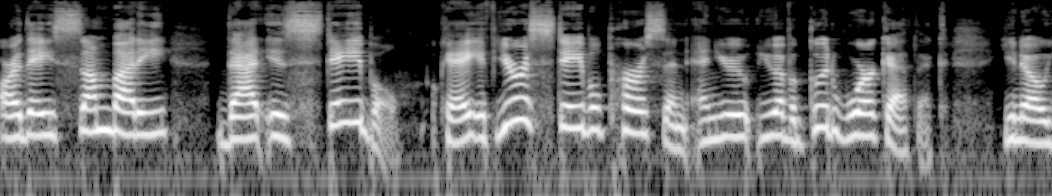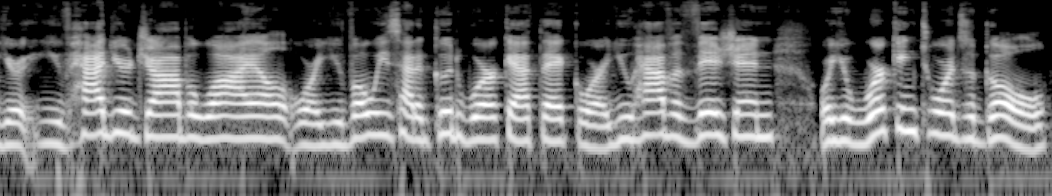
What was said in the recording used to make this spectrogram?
Are they somebody that is stable? Okay, if you're a stable person and you you have a good work ethic, you know you're you've had your job a while or you've always had a good work ethic or you have a vision or you're working towards a goal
